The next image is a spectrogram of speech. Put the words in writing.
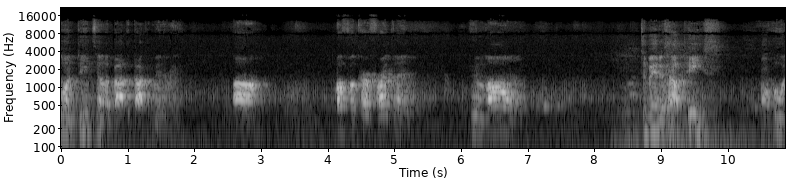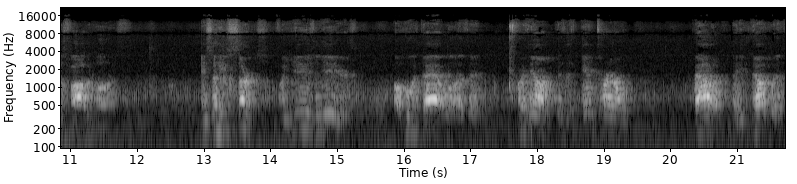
go in detail about the documentary. Um, but for Kirk Franklin, he longed to be able to have peace on who his father was. And so he searched for years and years of who his dad was. And for him, it's this internal battle that he dealt with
